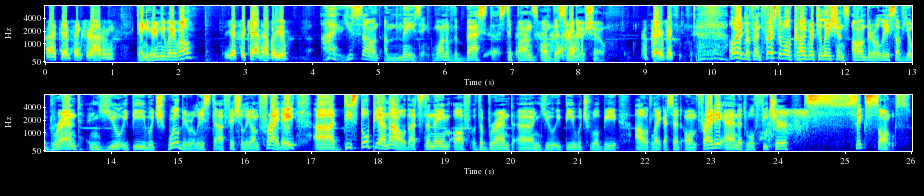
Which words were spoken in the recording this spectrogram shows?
Hi, Tim. Thanks for having me. Can you hear me very well? Yes, I can. How about you? I, you sound amazing. One of the best uh, Stepans on this radio show. Perfect. All right, my friend. First of all, congratulations on the release of your brand new EP, which will be released officially on Friday. Uh, Dystopia Now, that's the name of the brand uh, new EP, which will be out, like I said, on Friday, and it will feature six songs.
